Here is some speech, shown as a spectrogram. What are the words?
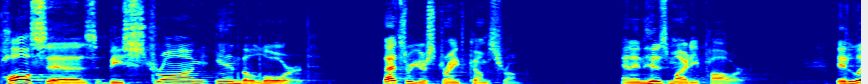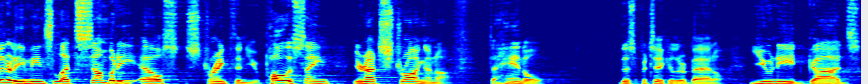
Paul says, Be strong in the Lord. That's where your strength comes from, and in his mighty power. It literally means let somebody else strengthen you. Paul is saying you're not strong enough to handle this particular battle. You need God's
